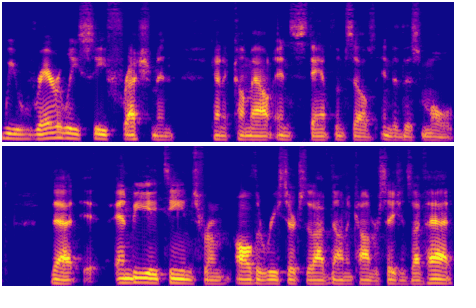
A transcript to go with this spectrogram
we rarely see freshmen kind of come out and stamp themselves into this mold that NBA teams, from all the research that I've done and conversations I've had,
